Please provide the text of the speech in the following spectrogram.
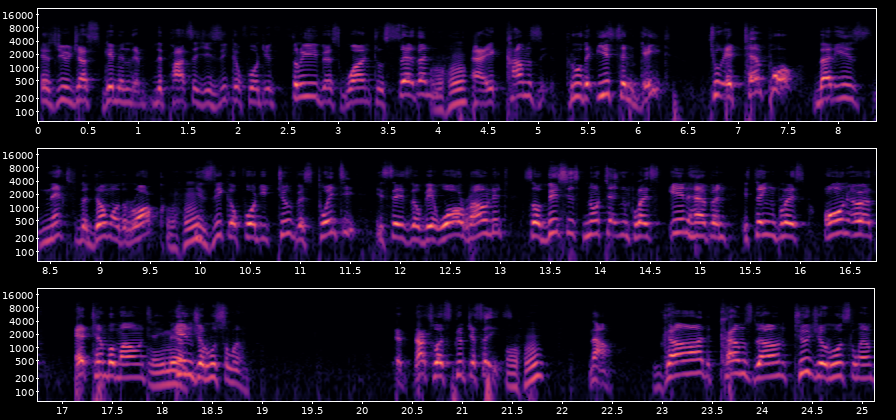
as you just given the, the passage, Ezekiel 43, verse 1 to 7. Mm-hmm. Uh, it comes through the eastern gate to a temple that is next to the Dome of the Rock. Mm-hmm. Ezekiel 42, verse 20, it says there'll be a wall around it. So this is not taking place in heaven, it's taking place on earth at Temple Mount Amen. in Jerusalem. That's what scripture says. Mm-hmm. Now, God comes down to Jerusalem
